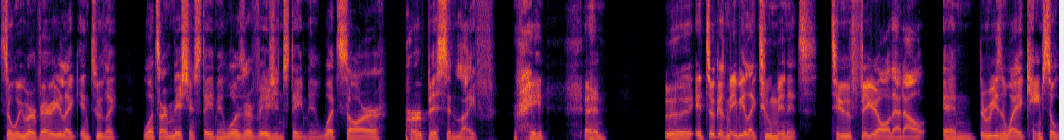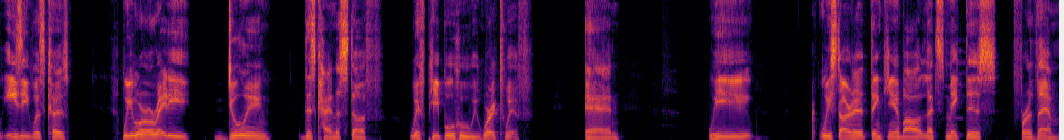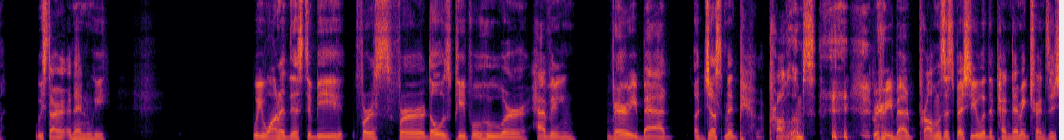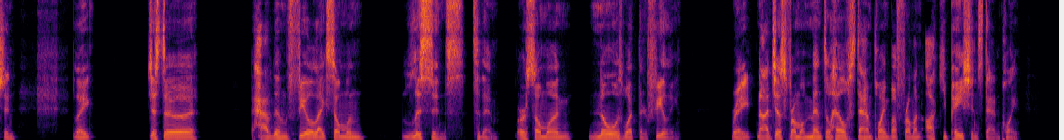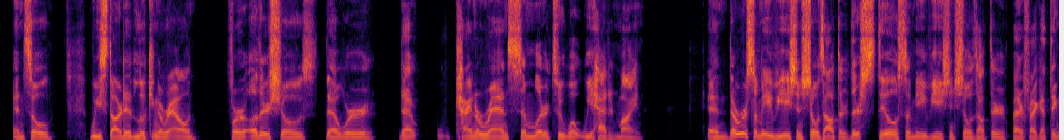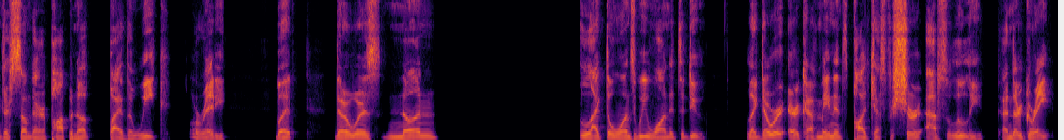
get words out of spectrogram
So we were very like into like what's our mission statement? What is our vision statement? What's our purpose in life? Right. And uh, it took us maybe like two minutes to figure all that out. And the reason why it came so easy was because we were already doing this kind of stuff with people who we worked with. And we we started thinking about let's make this for them. We started, and then we we wanted this to be for for those people who were having very bad adjustment problems, very bad problems, especially with the pandemic transition. Like just to have them feel like someone listens to them or someone knows what they're feeling, right? Not just from a mental health standpoint, but from an occupation standpoint. And so we started looking around for other shows that were that kind of ran similar to what we had in mind. And there were some aviation shows out there. There's still some aviation shows out there. Matter of fact, I think there's some that are popping up by the week already. But there was none like the ones we wanted to do. Like there were aircraft maintenance podcasts for sure, absolutely, and they're great.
